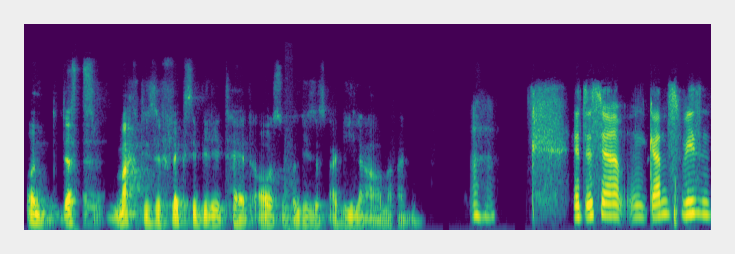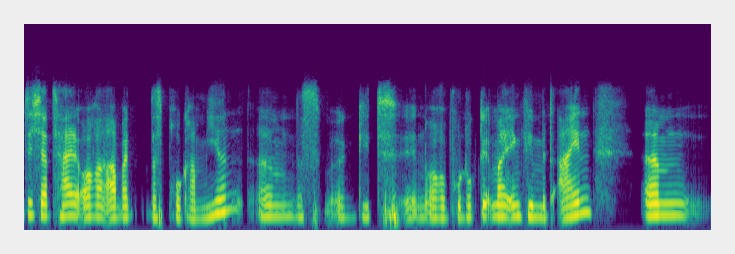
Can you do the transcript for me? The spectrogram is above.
und das macht diese Flexibilität aus und dieses agile Arbeiten. Mhm. Jetzt ist ja ein ganz wesentlicher Teil eurer Arbeit das Programmieren. Ähm, das äh, geht in eure Produkte immer irgendwie mit ein. Ähm,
